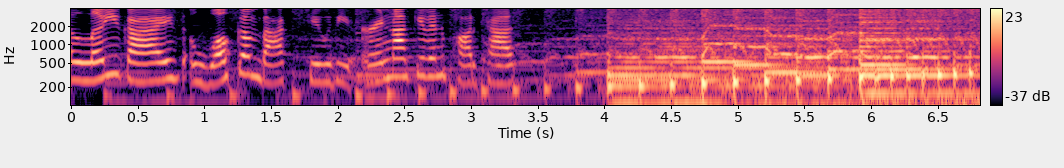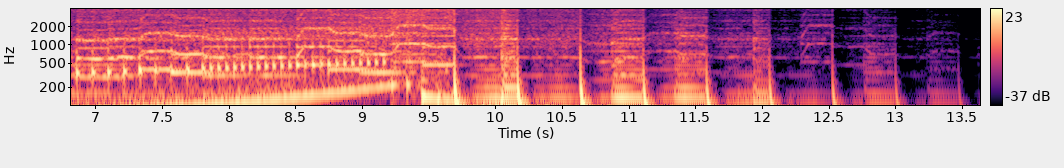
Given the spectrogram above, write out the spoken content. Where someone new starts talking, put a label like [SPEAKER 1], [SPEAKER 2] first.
[SPEAKER 1] Hello, you guys. Welcome back to the Earn Not Given podcast.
